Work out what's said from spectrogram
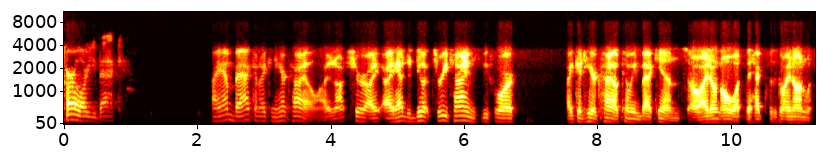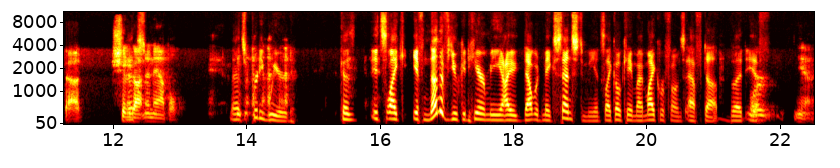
Carl, are you back? I am back and I can hear Kyle. I'm not sure. I, I had to do it three times before I could hear Kyle coming back in, so I don't know what the heck was going on with that. Should have gotten an apple. That's pretty weird. Because it's like if none of you could hear me, I that would make sense to me. It's like okay, my microphone's effed up. But if yeah,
